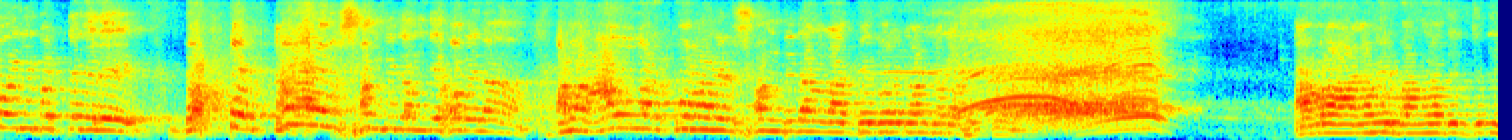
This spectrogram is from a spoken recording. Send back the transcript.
তৈরি করতে গেলে ডক্টর সংবিধান দিয়ে হবে না। আমার আল্লাহর কোরআনের সংবিধান লাগবে আমরা আগামীর বাংলাদেশ যদি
